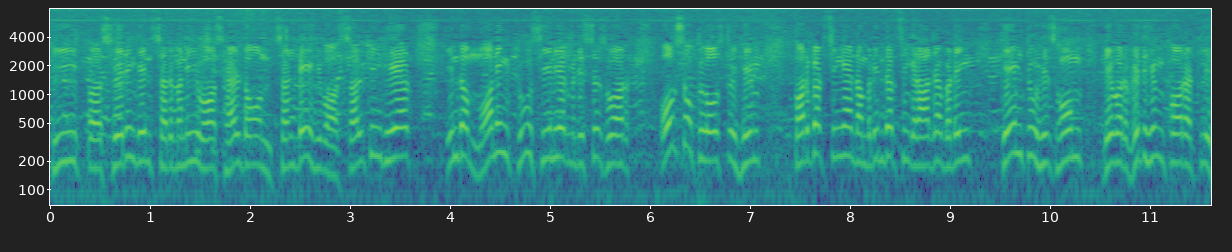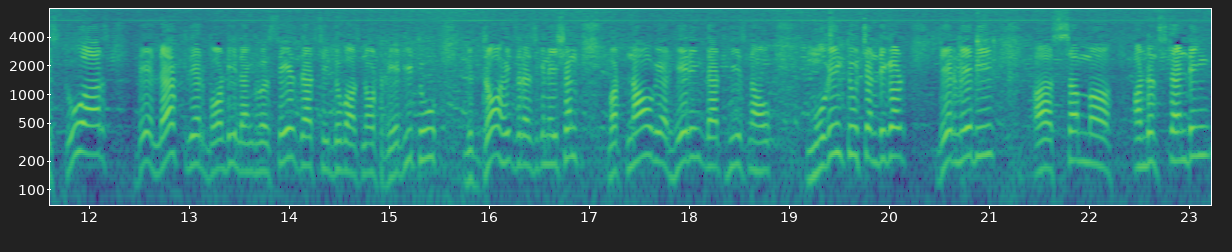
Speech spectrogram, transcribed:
the uh, swearing in ceremony was held on Sunday. He was sulking here. In the morning, two senior ministers who are also close to him, Pargat Singh and Amrinder Singh Raja Warring, came to his home. They were with him for at least two hours. They left. Their body language says that Sidhu was not ready to withdraw his resignation. But now we are hearing that he is now moving to Chandigarh. There may be uh, some uh, understanding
